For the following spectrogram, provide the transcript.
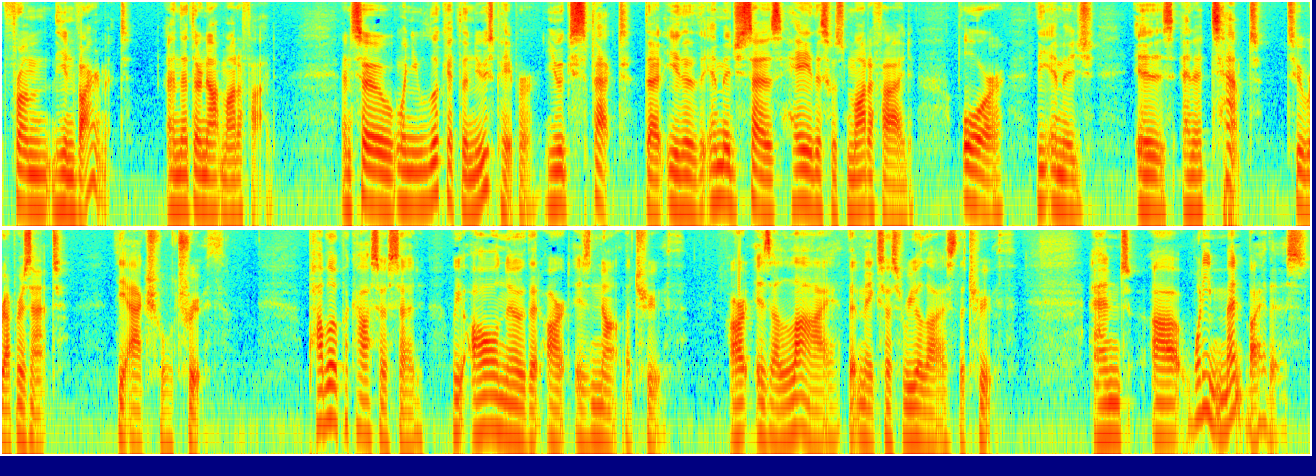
from the environment and that they're not modified. And so when you look at the newspaper, you expect that either the image says, hey, this was modified, or the image is an attempt to represent the actual truth. Pablo Picasso said, we all know that art is not the truth. Art is a lie that makes us realize the truth. And uh, what he meant by this,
